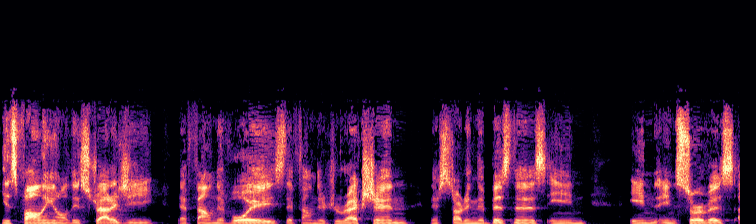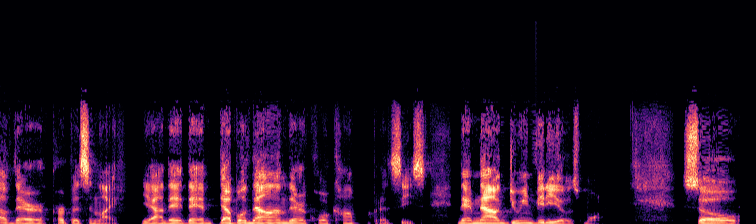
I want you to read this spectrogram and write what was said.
is following all this strategy, they found their voice, they found their direction, they're starting their business in in in service of their purpose in life. Yeah, they they double down on their core competencies. They're now doing videos more. So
